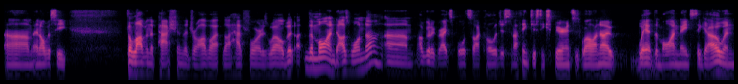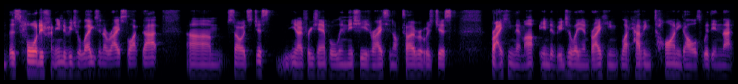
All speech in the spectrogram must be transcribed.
um, and obviously the love and the passion, the drive I, I, have for it as well. But uh, the mind does wander. Um, I've got a great sports psychologist, and I think just experience as well. I know where the mind needs to go, and there's four different individual legs in a race like that. Um, so it's just, you know, for example, in this year's race in October, it was just breaking them up individually and breaking, like having tiny goals within that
